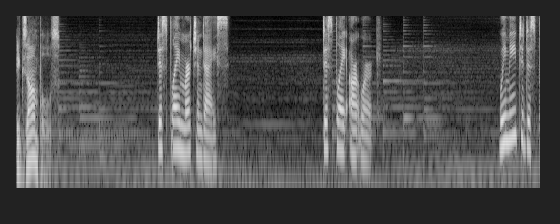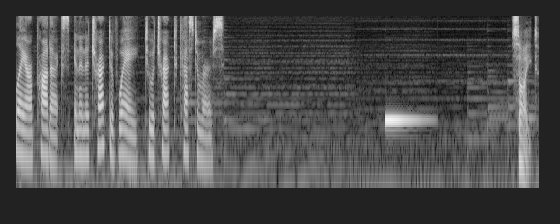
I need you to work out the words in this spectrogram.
Examples. Display merchandise. Display artwork. We need to display our products in an attractive way to attract customers. Sight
